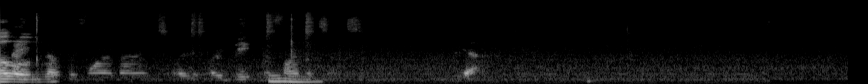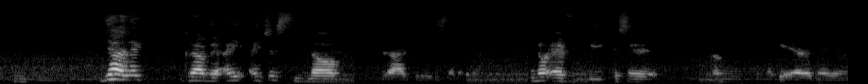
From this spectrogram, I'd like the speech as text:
Oo. nightclub performance or, or big performances. Yeah. Yeah, like, grabe, I, I just love Drag Race talaga. You know, every week, kasi ang nag-air ngayon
